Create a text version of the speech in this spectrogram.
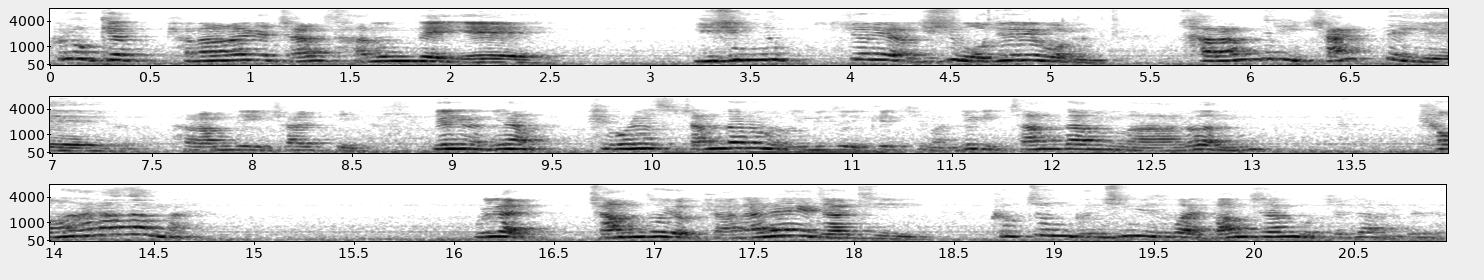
그렇게 편안하게 잘 사는 데에 26절에 25절에 보면 사람들이 잘 때에 사람들이 잘 때 여기는 그냥 피곤해서 잔다는 의미도 있겠지만 여기 잔다는 말은 평안하단 말이에요. 우리가 잠도요 편안하게 자지 걱정 근심이 있어봐야 밤새 잠못 자잖아요. 그러니까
